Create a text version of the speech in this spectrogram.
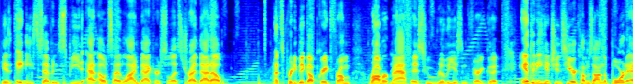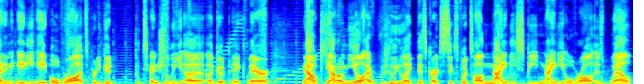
He has 87 speed at outside linebacker, so let's try that out. That's a pretty big upgrade from Robert Mathis, who really isn't very good. Anthony Hitchens here comes on the board at an 88 overall. That's pretty good, potentially a, a good pick there. Now, Keanu Neal, I really like this card. Six foot tall, 90 speed, 90 overall as well.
